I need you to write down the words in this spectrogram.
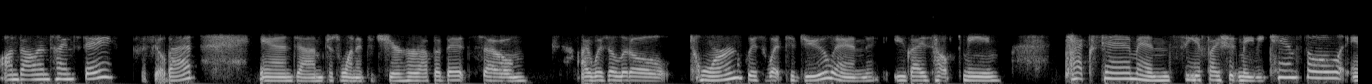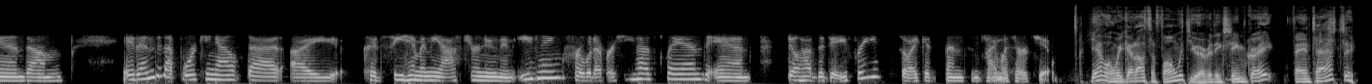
on Valentine's Day. Because I feel bad, and um, just wanted to cheer her up a bit. So I was a little torn with what to do, and you guys helped me text him and see if I should maybe cancel. And um, it ended up working out that I could see him in the afternoon and evening for whatever he has planned and still have the day free so I could spend some time with her too. Yeah, when we got off the phone with you, everything seemed great. Fantastic.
